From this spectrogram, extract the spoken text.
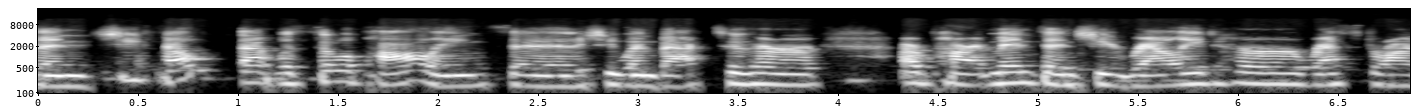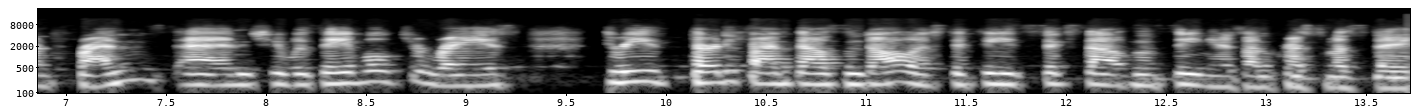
and she felt that was so appalling. So she went back to her apartment and she rallied her restaurant friends and she was able to raise three thirty-five thousand dollars to feed six thousand seniors on Christmas Day.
